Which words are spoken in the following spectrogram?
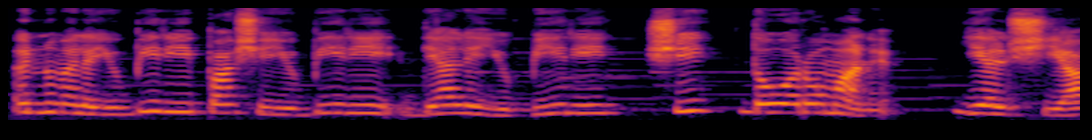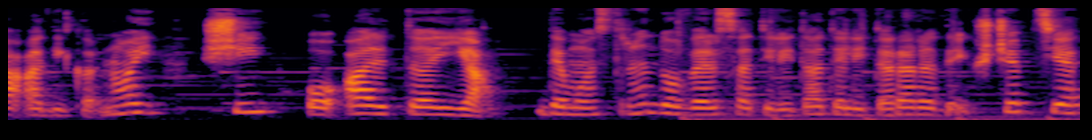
În numele iubirii, pașii iubirii, deale iubirii și două romane, el și ea, adică noi, și o altă ea, demonstrând o versatilitate literară de excepție,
